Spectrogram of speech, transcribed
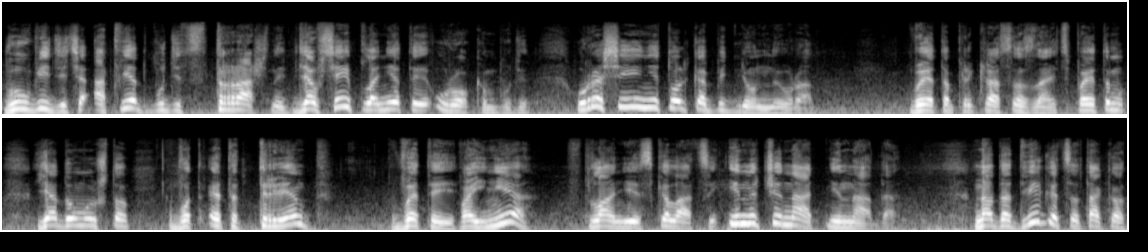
вы увидите, ответ будет страшный. Для всей планеты уроком будет. У России не только объединенный уран. Вы это прекрасно знаете. Поэтому я думаю, что вот этот тренд в этой войне в плане эскалации и начинать не надо. Надо двигаться, так как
